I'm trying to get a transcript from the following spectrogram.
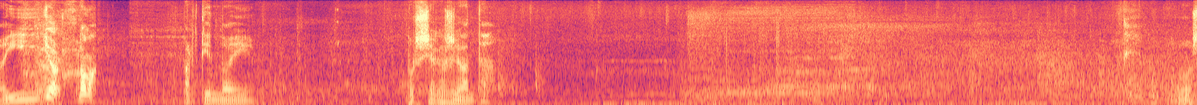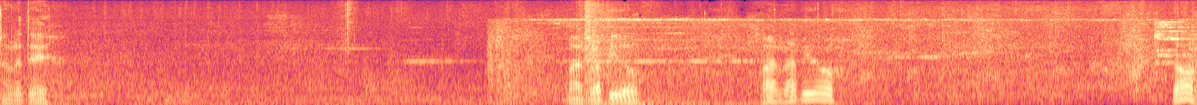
Ahí yo, toma. Partiendo ahí. Por si acaso se levanta. Vamos, ábrete. Más rápido. Más rápido. No.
